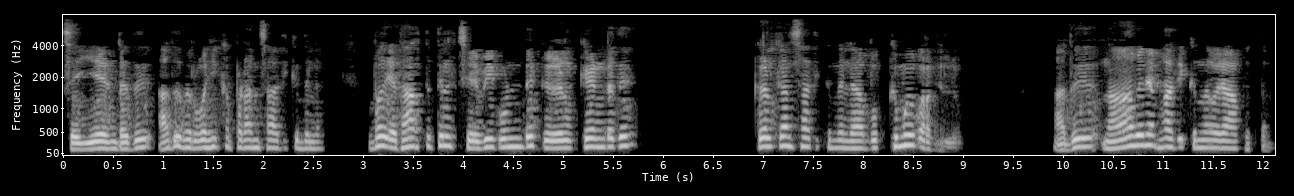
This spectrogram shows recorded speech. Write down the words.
ചെയ്യേണ്ടത് അത് നിർവഹിക്കപ്പെടാൻ സാധിക്കുന്നില്ല. അപ്പൊ യഥാർത്ഥത്തിൽ ചെവി കൊണ്ട് കേൾക്കേണ്ടത് കേൾക്കാൻ സാധിക്കുന്നില്ല. ബുക്കുമ് പറഞ്ഞല്ലോ. അത് നാവിനെ ബാധിക്കുന്ന ഒരാപത്താണ്.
